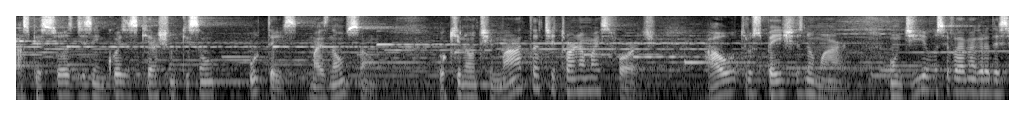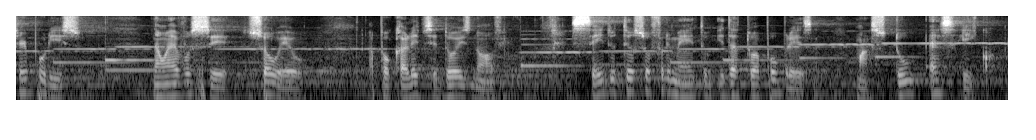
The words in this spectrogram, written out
as pessoas dizem coisas que acham que são úteis, mas não são. O que não te mata te torna mais forte. Há outros peixes no mar. Um dia você vai me agradecer por isso. Não é você, sou eu. Apocalipse 2:9. Sei do teu sofrimento e da tua pobreza, mas tu és rico.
